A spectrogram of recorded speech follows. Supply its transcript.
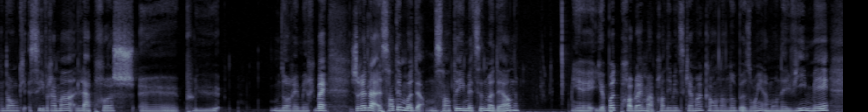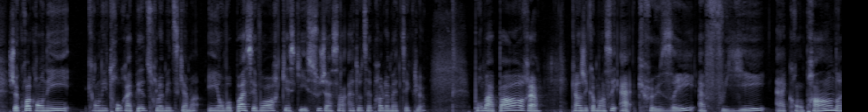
donc, c'est vraiment l'approche plus nord-américaine. Ben, je dirais de la santé moderne, santé médecine moderne. Il n'y a pas de problème à prendre des médicaments quand on en a besoin, à mon avis, mais je crois qu'on est qu'on est trop rapide sur le médicament et on ne va pas assez voir qu'est-ce qui est sous-jacent à toutes ces problématiques-là. Pour ma part, quand j'ai commencé à creuser, à fouiller, à comprendre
